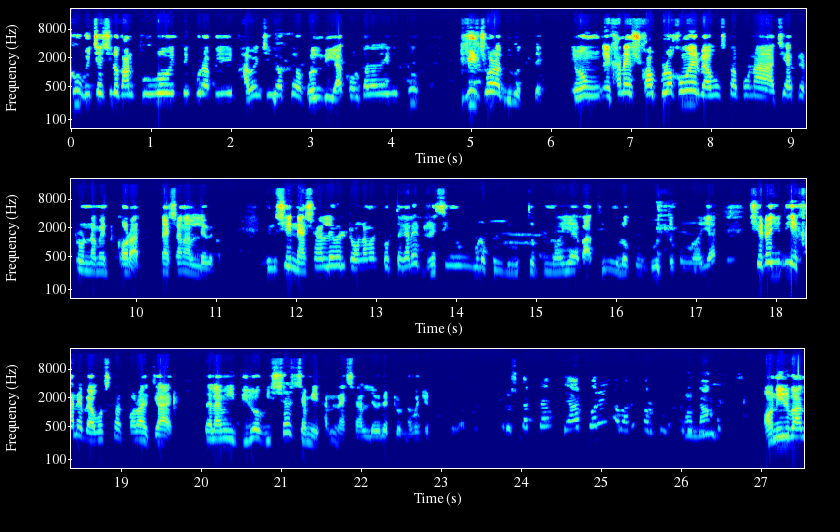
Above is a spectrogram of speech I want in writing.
খুব ইচ্ছা ছিল, কারণ পূর্ব মেদিনীপুর আপনি যদি ভাবেন, সেই হলদিয়া কলকাতা থেকে কিন্তু ঢিল ছড়া দূরত্বে। এবং এখানে সব রকমের ব্যবস্থাপনা আছে একটা টুর্নামেন্ট করার ন্যাশনাল লেভেল কিন্তু সেই ন্যাশনাল লেভেল টুর্নামেন্ট করতে গেলে ড্রেসিং রুমগুলো খুব গুরুত্বপূর্ণ হয়ে যায় বাথরুমগুলো খুব গুরুত্বপূর্ণ হয়ে যায়। সেটা যদি এখানে ব্যবস্থা করা যায় তাহলে আমি দৃঢ় বিশ্বাস যে আমি এখানে ন্যাশনাল লেভেলের টুর্নামেন্টে পুরস্কারটা দেওয়ার পরে আবার সর্ব- আমার নাম Anirban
